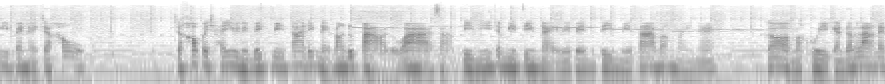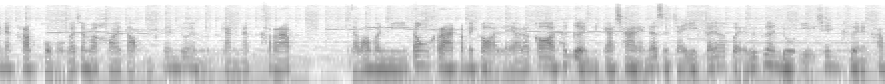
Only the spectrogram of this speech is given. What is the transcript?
มีใบไหนจะเข้า จะเข้าไปใช้อยู่ในเด็กเมตาเด็กไหนบ้างหรือเปล่า หรือว่า 3 ทีมนี้จะมีทีมไหนไปเป็นทีมเมตาบ้างไหมนะ ก็มาคุยกันด้านล่างได้นะครับ ผมผมก็จะมาคอยตอบเพื่อนด้วยเหมือนกันนะครับ แต่ว่าวันนี้ต้องลากันไปก่อนแล้ว แล้วก็ถ้าเกิดมีกาชาไหนน่าสนใจอีกก็จะมาเปิดให้เพื่อนๆดูอีกเช่นเคยนะครับ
